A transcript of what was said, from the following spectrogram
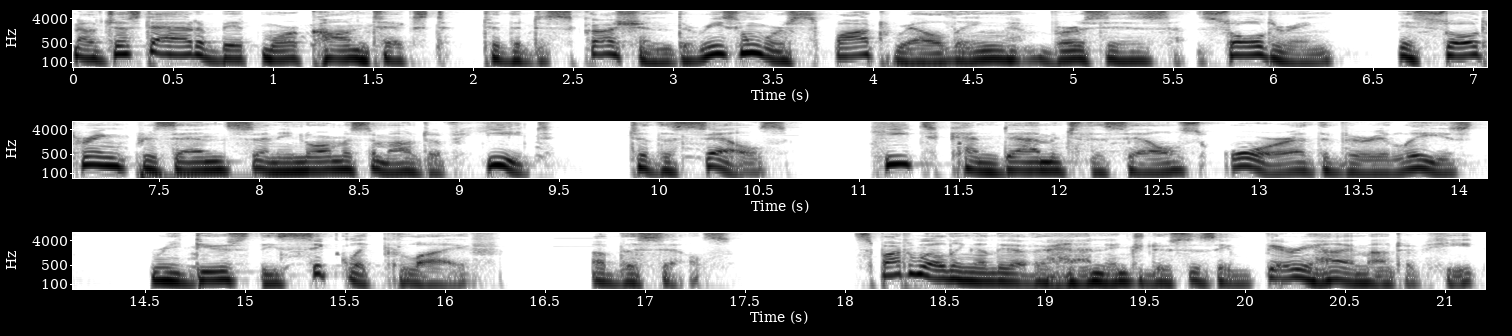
Now, just to add a bit more context to the discussion, the reason we're spot welding versus soldering is soldering presents an enormous amount of heat to the cells. Heat can damage the cells or, at the very least, reduce the cyclic life of the cells. Spot welding, on the other hand, introduces a very high amount of heat,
